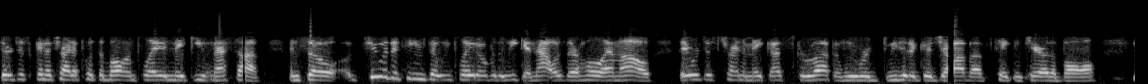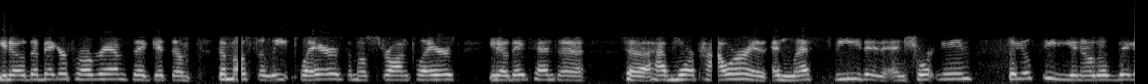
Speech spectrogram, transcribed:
they're just going to try to put the ball in play and make you mess up. And so, two of the teams that we played over the weekend, that was their whole mo. They were just trying to make us screw up, and we were we did a good job of taking care of the ball. You know, the bigger programs that get them the most elite players, the most strong players, you know, they tend to to have more power and, and less speed and, and short game. So you'll see, you know, those big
